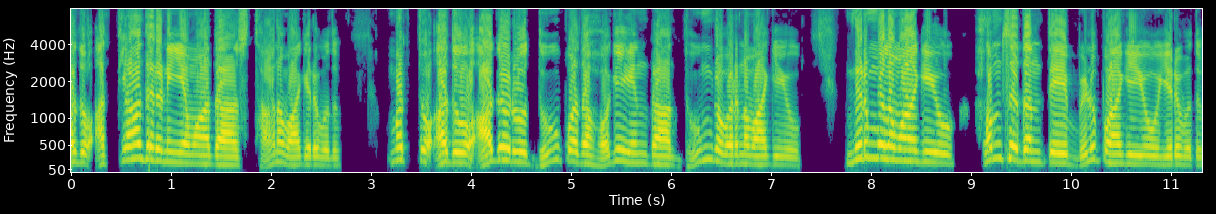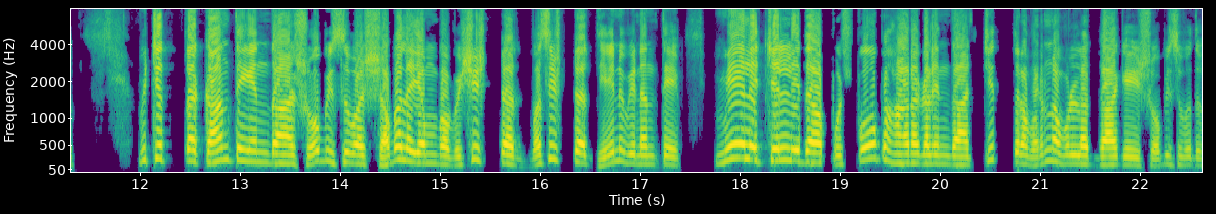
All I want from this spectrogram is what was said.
ಅದು ಅತ್ಯಾದರಣೀಯವಾದ ಸ್ಥಾನವಾಗಿರುವುದು. ಮತ್ತು ಅದು ಅಗರು ಧೂಪದ ಹೊಗೆಯಿಂದ ಧೂಮ್ರವರ್ಣವಾಗಿಯೂ ನಿರ್ಮಲವಾಗಿಯೂ ಹಂಸದಂತೆ ಬಿಳುಪಾಗಿಯೂ ಇರುವುದು. ವಿಚಿತ್ರ ಕಾಂತೆಯಿಂದ ಶೋಭಿಸುವ ಶಬಲ ಎಂಬ ವಿಶಿಷ್ಟ ವಸಿಷ್ಠ ಧೇನುವಿನಂತೆ ಮೇಲೆ ಚೆಲ್ಲಿದ ಪುಷ್ಪೋಪಹಾರಗಳಿಂದ ಚಿತ್ರ ವರ್ಣವುಳ್ಳದ್ದಾಗಿ ಶೋಭಿಸುವುದು.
